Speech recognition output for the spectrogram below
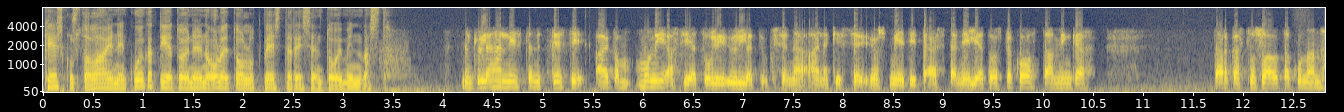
keskustalainen. Kuinka tietoinen olet ollut Westerisen toiminnasta? No kyllähän niistä nyt tietysti aika moni asia tuli yllätyksenä, ainakin se, jos mietitään sitä 14 kohtaa, minkä tarkastuslautakunnan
